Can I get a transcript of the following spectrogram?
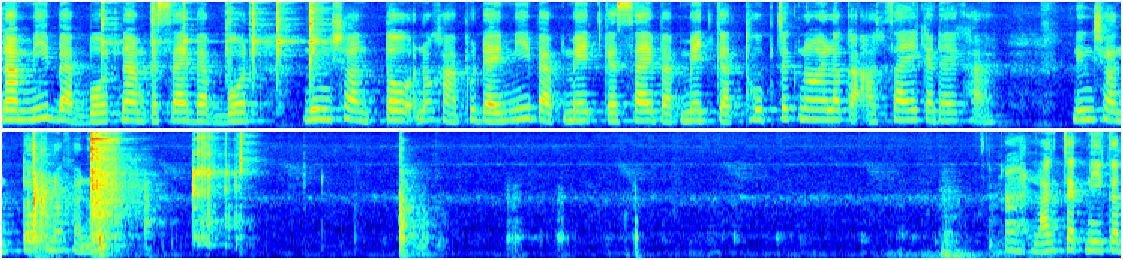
น้ำมีแบบบดน้ำกระใส่แบบบดหนึ่งช้อนโต๊ะเนาะค่ะผู้ใดมีแบบเม็ดกระใส่แบบเม็ดกระทุบจักน้อยแล้วก็เอาใส่ก็ได้ค่ะหนึ่งช้อนโต๊ะเนาะค่ะเนาะ อะหลังจากนี้ก็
